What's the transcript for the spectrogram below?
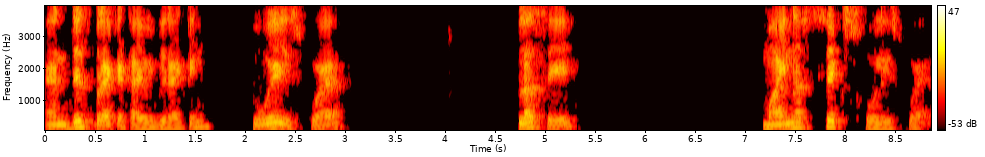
and this bracket I will be writing 2a square plus a minus 6 whole square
